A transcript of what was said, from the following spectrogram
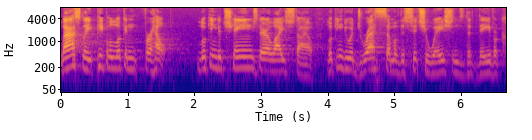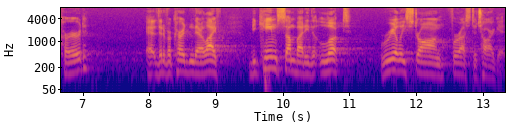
Lastly, people looking for help looking to change their lifestyle, looking to address some of the situations that they've occurred, uh, that have occurred in their life, became somebody that looked really strong for us to target.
